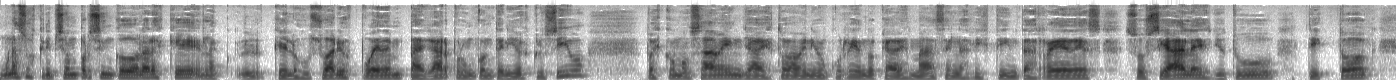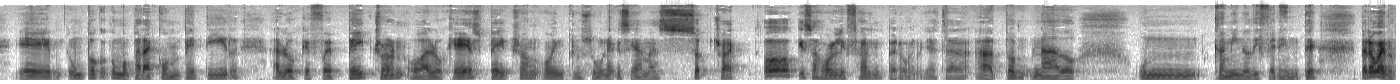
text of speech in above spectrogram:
una suscripción por 5 dólares que, que los usuarios pueden pagar por un contenido exclusivo pues como saben ya esto ha venido ocurriendo cada vez más en las distintas redes sociales, YouTube, TikTok, eh, un poco como para competir a lo que fue Patreon o a lo que es Patreon o incluso una que se llama Subtract o quizás OnlyFans, pero bueno, ya está ha tomado un camino diferente. Pero bueno,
